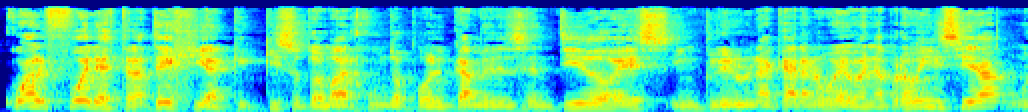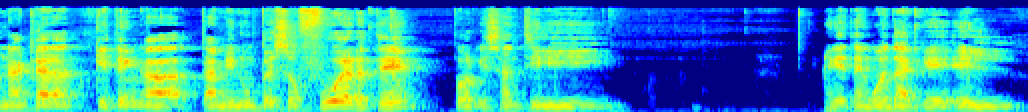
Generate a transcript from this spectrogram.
¿Cuál fue la estrategia que quiso tomar Juntos por el Cambio en ese sentido? Es incluir una cara nueva en la provincia, una cara que tenga también un peso fuerte, porque Santilli, hay que tener en cuenta que él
